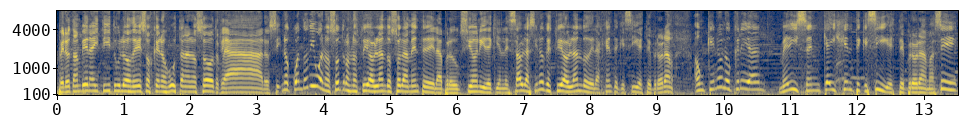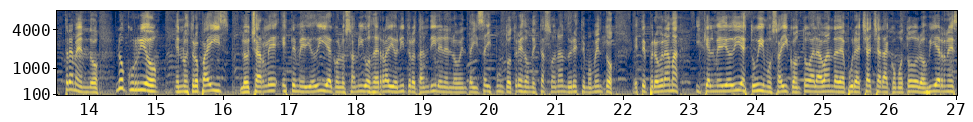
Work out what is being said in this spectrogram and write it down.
Pero también hay títulos de esos que nos gustan a nosotros, claro, sí. No, cuando digo a nosotros no estoy hablando solamente de la producción y de quien les habla, sino que estoy hablando de la gente que sigue este programa. Aunque no lo crean, me dicen que hay gente que sigue este programa. Sí, tremendo. No ocurrió en nuestro país, lo charlé este mediodía con los amigos de Radio Nitro Tandil en el 96.3, donde está sonando en este momento este programa, y que al mediodía estuvimos ahí con toda la banda de Apura Cháchara, como todos los viernes,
